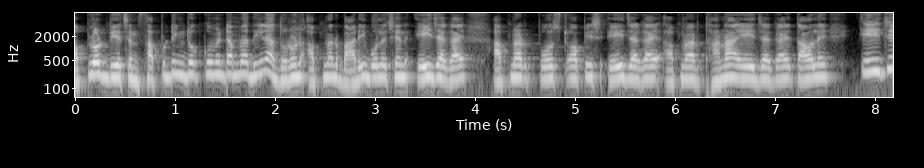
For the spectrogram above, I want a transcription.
আপলোড দিয়েছেন সাপোর্টিং ডকুমেন্ট আমরা দিই না। ধরুন, আপনার বাড়ি বলেছেন এই জায়গায়, আপনার পোস্ট অফিস এই জায়গায়, আপনার থানা এই জায়গায়, তাহলে এই যে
